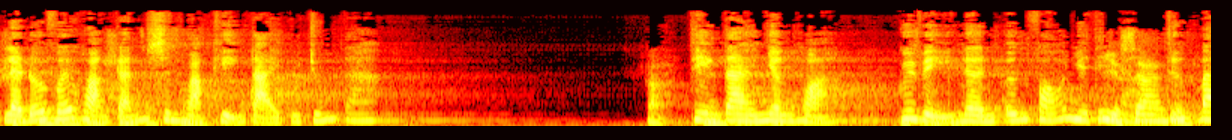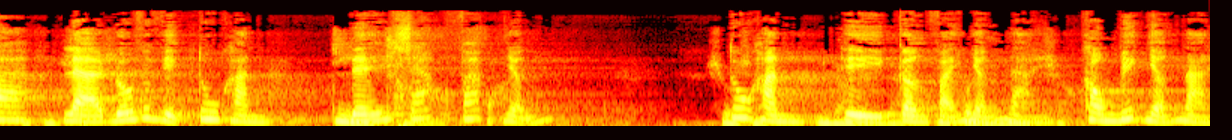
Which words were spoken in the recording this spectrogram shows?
là đối với hoàn cảnh sinh hoạt hiện tại của chúng ta. Thiên tai nhân họa Quý vị nên ứng phó như thế nào? Thứ ba là đối với việc tu hành Đế sát pháp nhẫn. Tu hành thì cần phải nhẫn nại Không biết nhẫn nại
